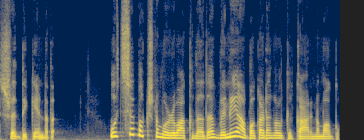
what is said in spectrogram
ശ്രദ്ധിക്കേണ്ടത്. ഉച്ചഭക്ഷണം ഒഴിവാക്കുന്നത് വലിയ അപകടങ്ങൾക്ക് കാരണമാകും.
